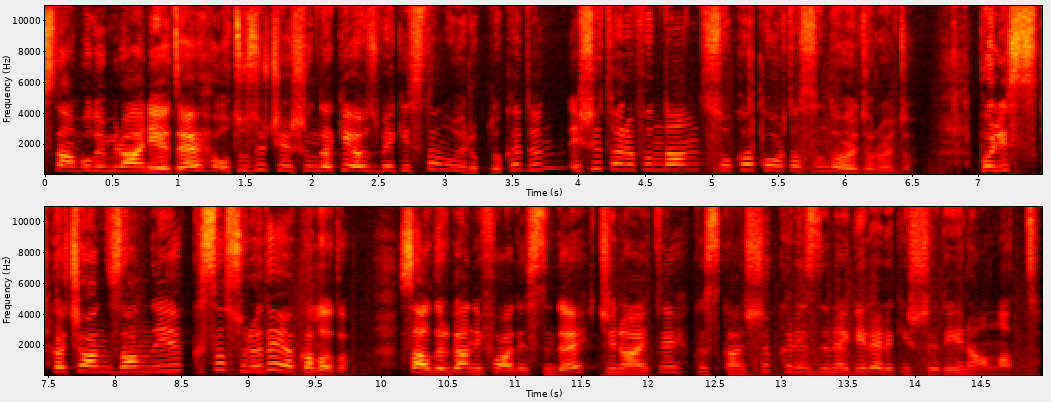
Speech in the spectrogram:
İstanbul Ümraniye'de 33 yaşındaki Özbekistan uyruklu kadın eşi tarafından sokak ortasında öldürüldü. Polis kaçan zanlıyı kısa sürede yakaladı. Saldırgan ifadesinde cinayeti kıskançlık krizine girerek işlediğini anlattı.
